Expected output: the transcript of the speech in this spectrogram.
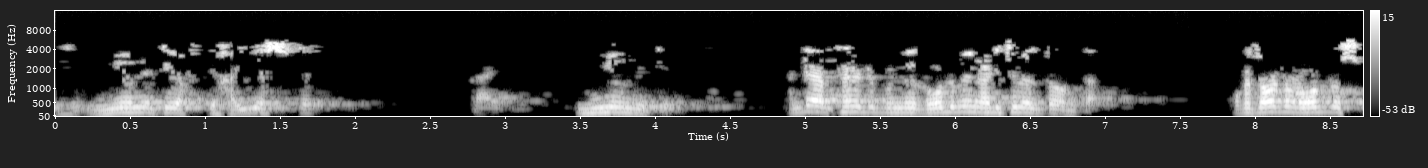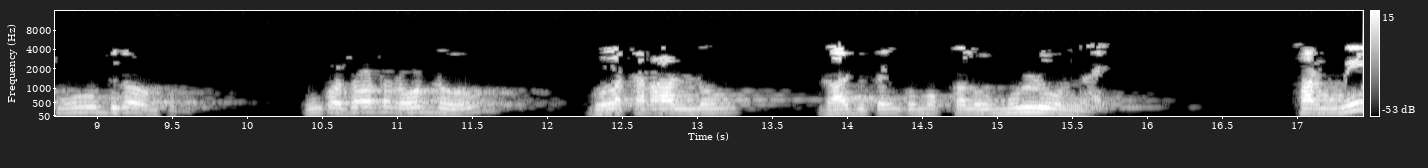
immunity of the highest immunity అంటే అర్థం ఏంటి? ఇప్పుడు మీరు రోడ్డు మీద నడిచి వెళ్తూ ఉంటారు. ఒక చోట రోడ్డు స్మూత్గా ఉంటుంది. ఇంకో చోట రోడ్డు గులకరాళ్ళు గాజు పెంకు ముక్కలు ముళ్ళు ఉన్నాయి. For me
